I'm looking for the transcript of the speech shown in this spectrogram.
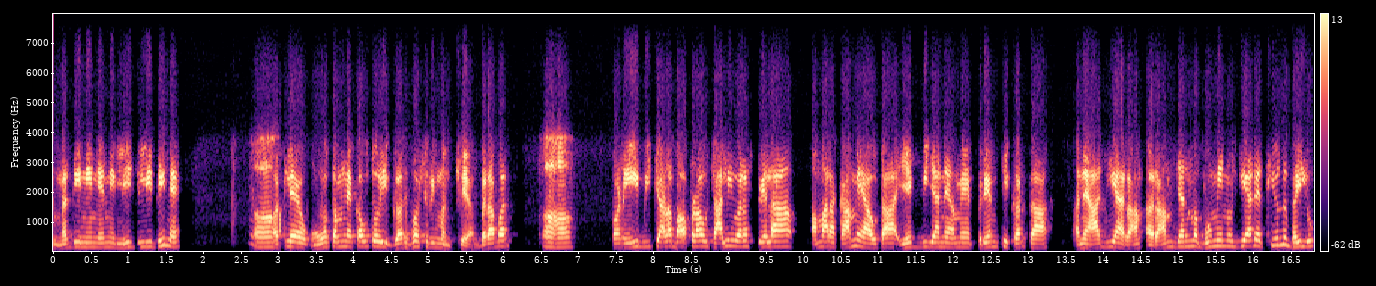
નદીની ને એની લીજ લીધી ને એટલે હું તમને કહું તો ઈ ગર્ભ શ્રીમંત છે બરાબર? પણ ઈ બિચારા બાપડાઓ ચાલી વર્ષ પહેલા અમારા કામે આવતા એકબીજાને અમે પ્રેમથી કરતા અને આજે આ રામ રામ જન્મભૂમિનું જ્યારે થયું ને ભઈલું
